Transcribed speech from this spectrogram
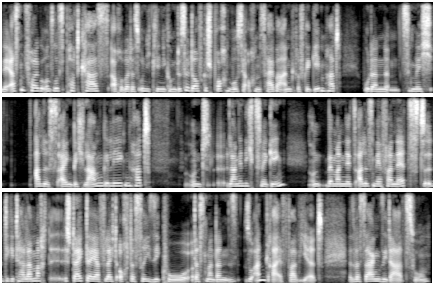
in der ersten Folge unseres Podcasts auch über das Uniklinikum Düsseldorf gesprochen, wo es ja auch einen Cyberangriff gegeben hat, wo dann ziemlich alles eigentlich lahmgelegen hat und lange nichts mehr ging. Und wenn man jetzt alles mehr vernetzt, digitaler macht, steigt da ja vielleicht auch das Risiko, dass man dann so angreifbar wird. Also was sagen Sie dazu?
